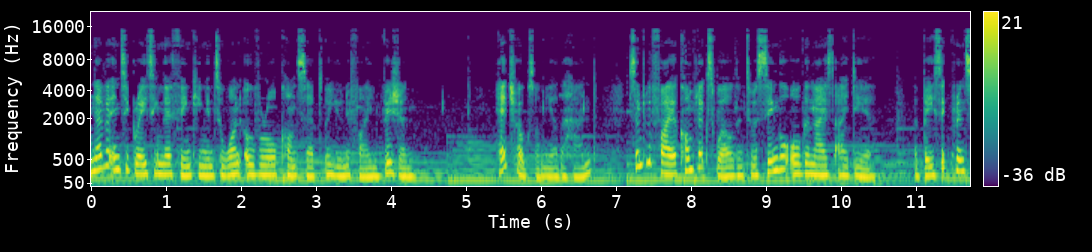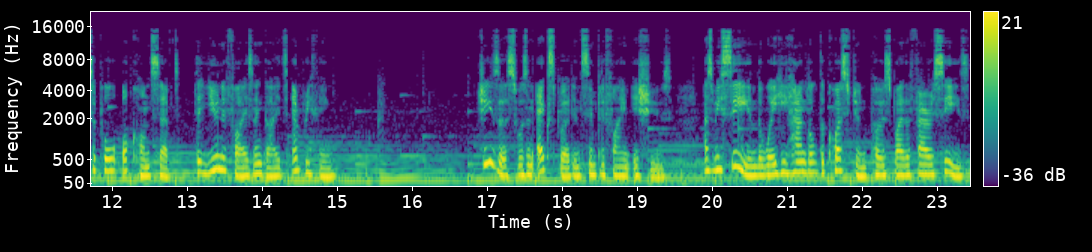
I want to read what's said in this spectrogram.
never integrating their thinking into one overall concept or unifying vision. Hedgehogs, on the other hand, simplify a complex world into a single organized idea, a basic principle or concept that unifies and guides everything. Jesus was an expert in simplifying issues, as we see in the way he handled the question posed by the Pharisees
